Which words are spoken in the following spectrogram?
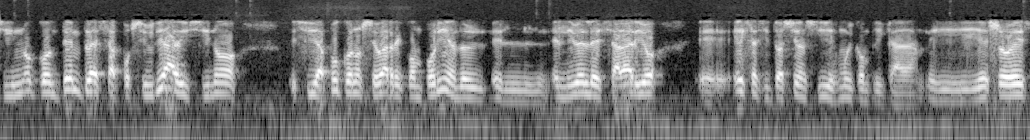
si no contempla esa posibilidad y si no, si a poco no se va recomponiendo el, el nivel del salario, esa situación sí es muy complicada y eso es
